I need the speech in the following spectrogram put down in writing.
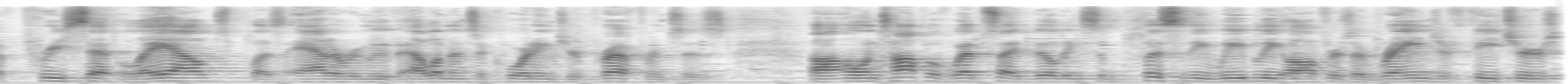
of preset layouts plus add or remove elements according to your preferences. Uh, on top of website building simplicity Weebly offers a range of features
